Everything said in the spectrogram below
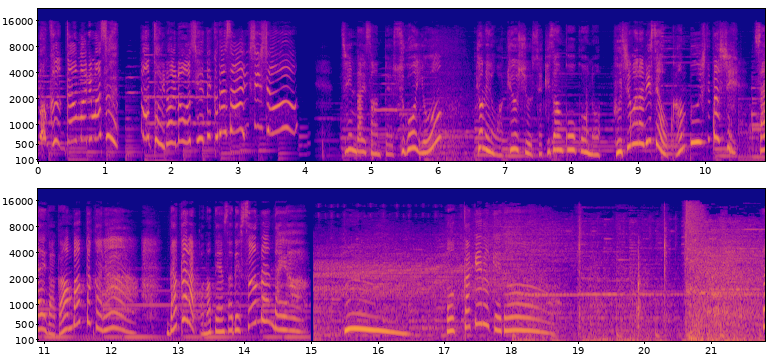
僕頑張ります。もっといろいろ教えてください師匠。陣大さんってすごいよ去年は九州石山高校の藤原理瀬を完封してたしサエが頑張ったからだからこの点差で済んだんだよ。うーん。追っかけるけど。さ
